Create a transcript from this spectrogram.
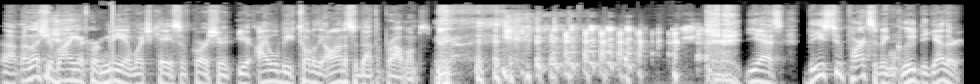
Um, unless you're buying it from me, in which case, of course, you're, you're, I will be totally honest about the problems. yes, these two parts have been glued together.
